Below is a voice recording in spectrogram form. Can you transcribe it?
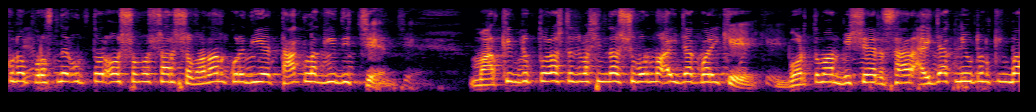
কোনো প্রশ্নের উত্তর ও সমস্যার সমাধান করে দিয়ে তাক লাগিয়ে দিচ্ছেন। মার্কিন যুক্তরাষ্ট্রের বাসিন্দা সুবর্ণ আইজাক বাড়িকে বর্তমান বিশ্বের স্যার আইজাক নিউটন কিংবা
